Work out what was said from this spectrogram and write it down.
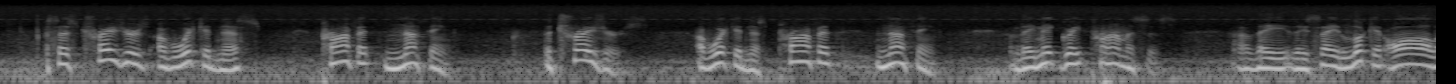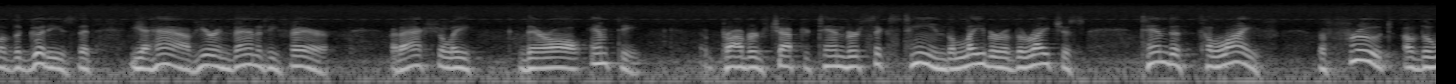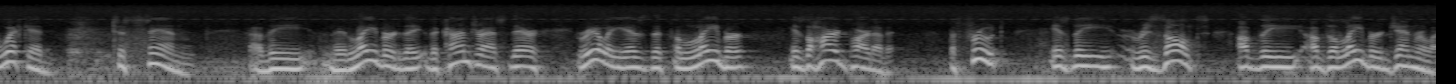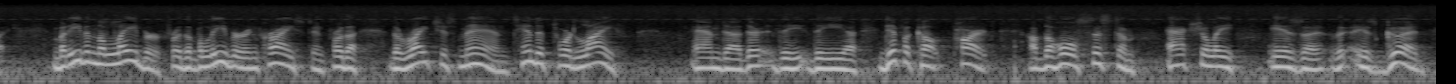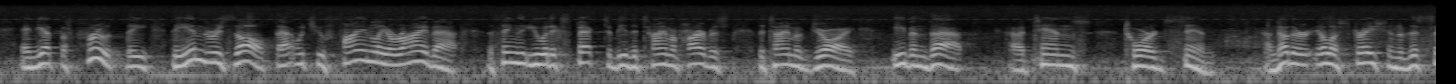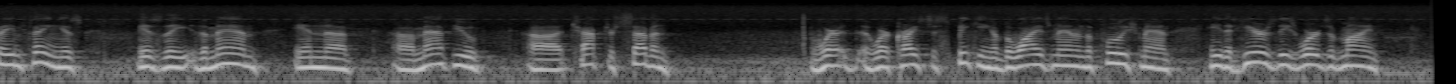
says, Treasures of wickedness profit nothing. The treasures of wickedness profit nothing. They make great promises. Uh, they, they say, look at all of the goodies that you have here in Vanity Fair. But actually, they're all empty. Proverbs chapter 10, verse 16, the labor of the righteous tendeth to life, the fruit of the wicked to sin. Uh, the, the labor, the, the contrast there really is that the labor is the hard part of it. The fruit is the result of the, of the labor generally. But even the labor for the believer in Christ and for the, the righteous man tendeth toward life. And uh, the, the, the uh, difficult part of the whole system actually is, uh, is good. And yet the fruit, the, the end result, that which you finally arrive at, the thing that you would expect to be the time of harvest, the time of joy, even that uh, tends towards sin. Another illustration of this same thing is, is the, the man in uh, uh, Matthew chapter 7 where, where Christ is speaking of the wise man and the foolish man. He that hears these words of mine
